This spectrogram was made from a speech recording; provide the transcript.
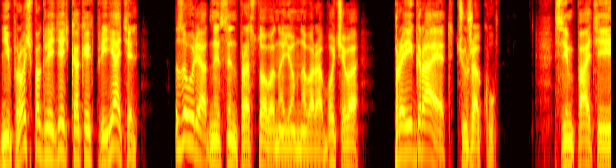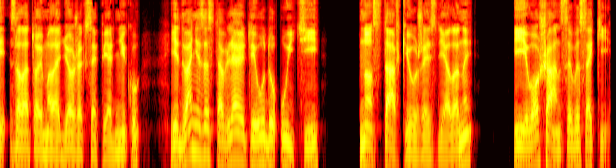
не прочь поглядеть, как их приятель, заурядный сын простого наемного рабочего, проиграет чужаку. Симпатии золотой молодежи к сопернику едва не заставляют Иуду уйти, но ставки уже сделаны, и его шансы высоки.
